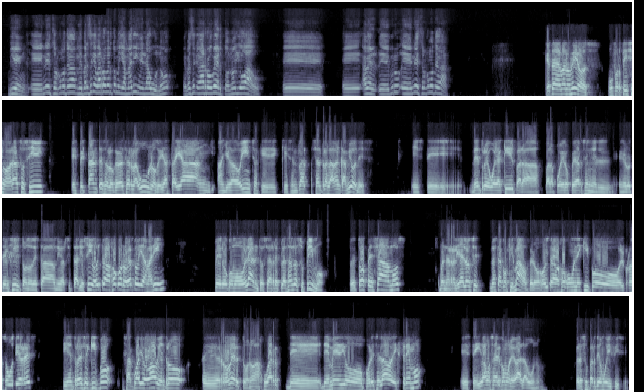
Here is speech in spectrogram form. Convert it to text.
Bien, eh, Néstor, ¿cómo te va? Me parece que va Roberto Millamarín en la U, ¿no? Me parece que va Roberto, no Joao. Eh, eh, a ver, eh, Bru- eh, Néstor, ¿cómo te va? ¿Qué tal, hermanos míos? Un fortísimo abrazo, sí. Expectantes a lo que va a ser la 1, que ya está allá, han, llegado hinchas que, se, han trasladado en camiones este, dentro de Guayaquil para, para poder hospedarse en el, en el Hotel Hilton, donde está Universitario. Sí, hoy trabajó con Roberto Villamarín, pero como volante, o sea, reemplazando a su primo. Entonces, todos pensábamos, bueno, en realidad el 11 no está confirmado, pero hoy trabajó con un equipo, el profesor Gutiérrez, y dentro de ese equipo sacó a Joao y entró eh, Roberto, ¿no? A jugar de, de medio por ese lado, de extremo, este, y vamos a ver cómo le va a la 1. Pero es un partido muy difícil.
